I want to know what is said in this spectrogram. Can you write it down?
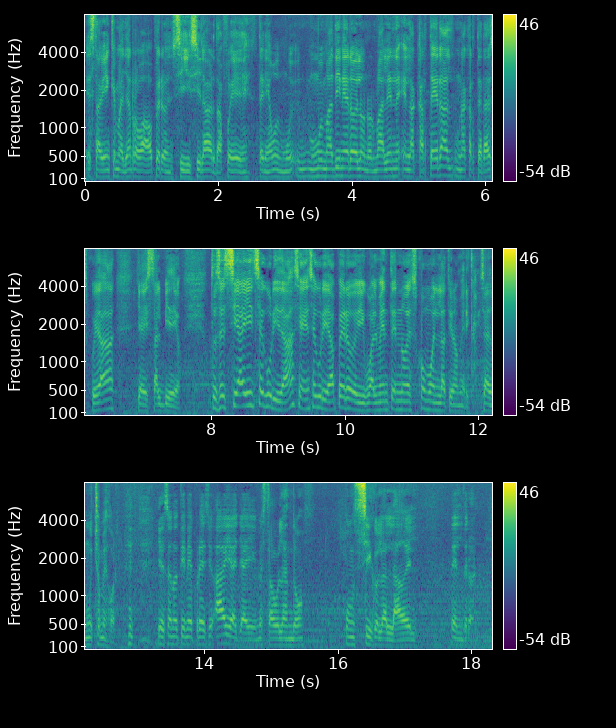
está bien que me hayan robado, pero en sí, sí, la verdad fue, teníamos muy, más dinero de lo normal en, la cartera, una cartera descuidada, y ahí está el video. Entonces sí hay inseguridad, sí hay inseguridad, pero igualmente no es como en Latinoamérica, o sea, es mucho mejor. y eso no tiene precio. Ay, ay, ay, me está volando un siglo al lado del, del dron.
